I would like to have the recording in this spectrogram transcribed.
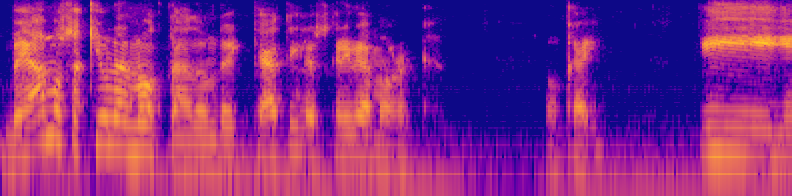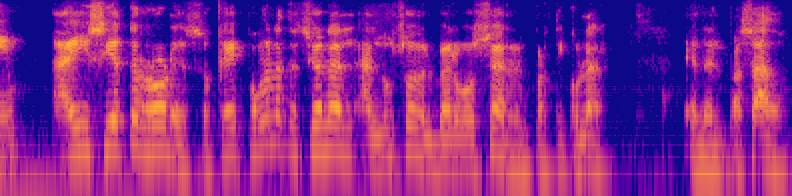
veamos aquí una nota donde Kathy le escribe a Mark, ¿ok? Y hay siete errores, ¿ok? Pongan atención al, al uso del verbo ser en particular, en el pasado.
